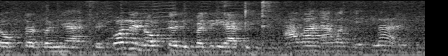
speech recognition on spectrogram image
ડોક્ટર બન્યા હશે. કોને ડોક્ટરની પદવી આપી? આવા આવા કેટલા આવે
